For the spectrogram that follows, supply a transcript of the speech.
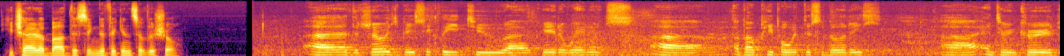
He chatted about the significance of the show. Uh, the show is basically to uh, create awareness uh, about people with disabilities uh, and to encourage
